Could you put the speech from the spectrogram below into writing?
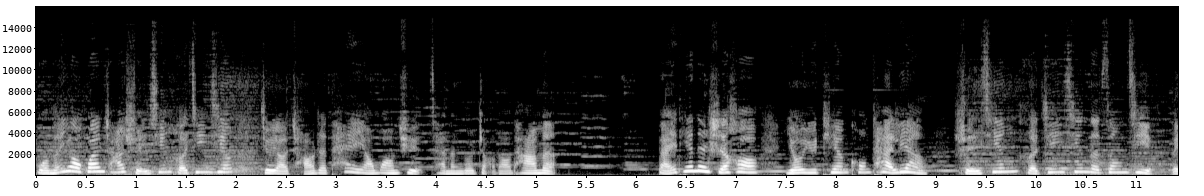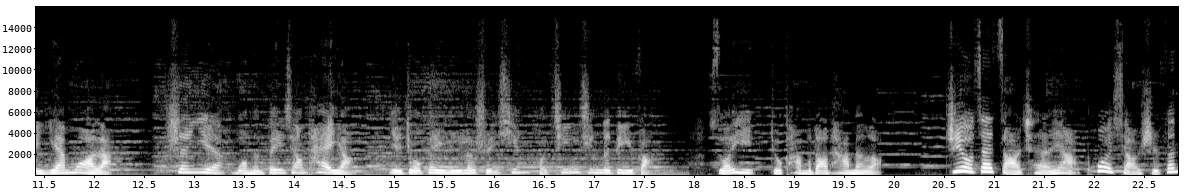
我们要观察水星和金星，就要朝着太阳望去，才能够找到它们。白天的时候，由于天空太亮，水星和金星的踪迹被淹没了；深夜，我们背向太阳，也就背离了水星和金星的地方。所以就看不到它们了。只有在早晨呀破晓时分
